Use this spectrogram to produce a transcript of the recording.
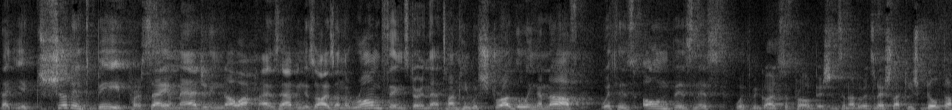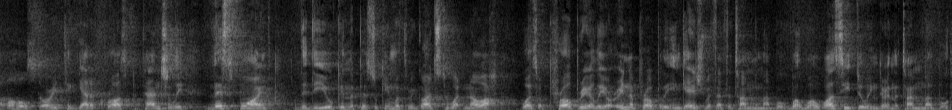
That you shouldn't be, per se, imagining Noah as having his eyes on the wrong things during that time. He was struggling enough with his own business with regards to prohibitions. In other words, Resh Lakish built up a whole story to get across, potentially, this point, the diuk in the Pesukim with regards to what Noah was appropriately or inappropriately engaged with at the time of the Mabul. Well, what was he doing during the time of Mabul?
